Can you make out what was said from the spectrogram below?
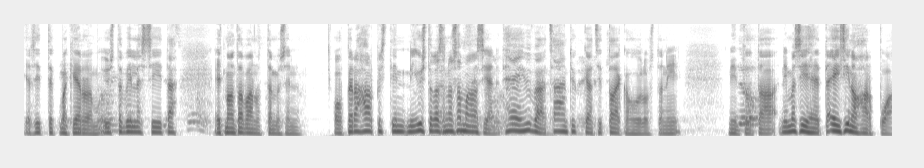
Ja sitten kun mä kerroin mun ystäville siitä, että mä oon tavannut tämmöisen operaharpistin, niin ystävä sanoi sama asian, että hei hyvä, että sähän tykkäät sit taikahuilusta, niin, niin, no. tota, niin mä siihen, että ei siinä harppua.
